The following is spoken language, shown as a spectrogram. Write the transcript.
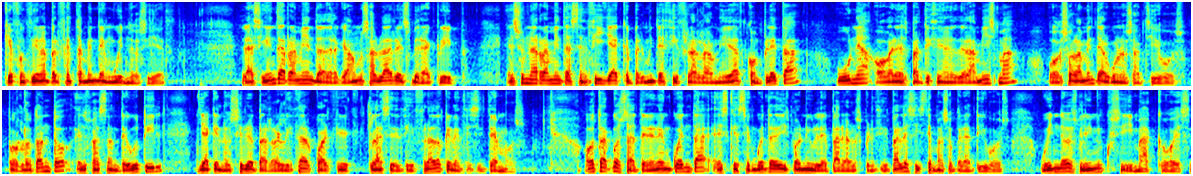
que funciona perfectamente en Windows 10. La siguiente herramienta de la que vamos a hablar es Veracrypt. Es una herramienta sencilla que permite cifrar la unidad completa, una o varias particiones de la misma o solamente algunos archivos. Por lo tanto, es bastante útil ya que nos sirve para realizar cualquier clase de cifrado que necesitemos. Otra cosa a tener en cuenta es que se encuentra disponible para los principales sistemas operativos, Windows, Linux y Mac OS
